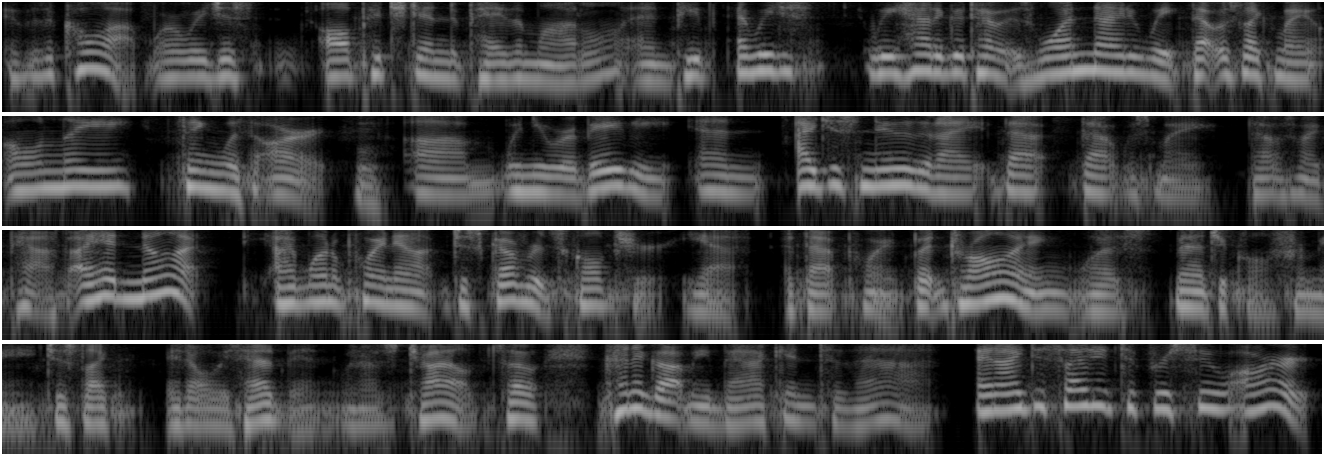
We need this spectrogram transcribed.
it was a co-op where we just all pitched in to pay the model and people and we just we had a good time. It was one night a week. That was like my only thing with art um, when you were a baby. And i just knew that i that that was my that was my path. I had not i want to point out discovered sculpture yet at that point but drawing was magical for me just like it always had been when i was a child. So it kind of got me back into that. And i decided to pursue art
